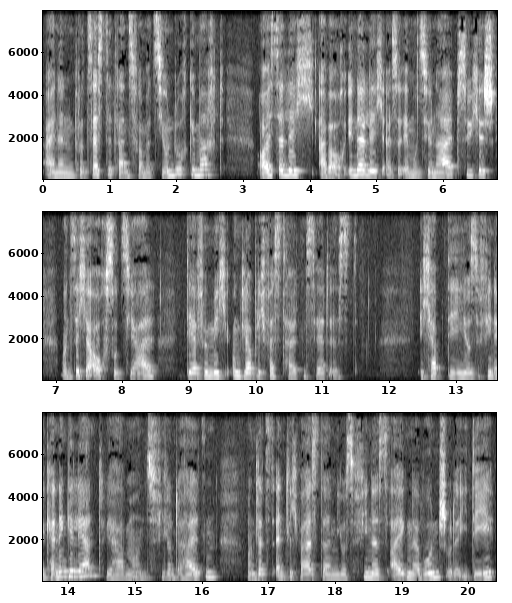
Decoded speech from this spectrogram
einen Prozess der Transformation durchgemacht, äußerlich, aber auch innerlich, also emotional, psychisch und sicher auch sozial, der für mich unglaublich festhaltenswert ist. Ich habe die Josephine kennengelernt, wir haben uns viel unterhalten und letztendlich war es dann Josephines eigener Wunsch oder Idee,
